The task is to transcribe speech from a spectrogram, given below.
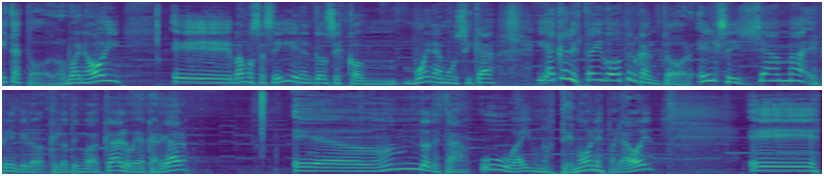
está todo. Bueno, hoy eh, vamos a seguir entonces con buena música. Y acá les traigo otro cantor. Él se llama. Esperen que lo, que lo tengo acá, lo voy a cargar. Eh, ¿Dónde está? Uh, hay unos temones para hoy. Eh,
